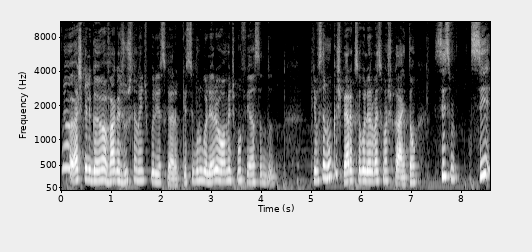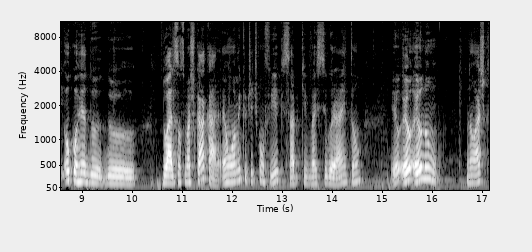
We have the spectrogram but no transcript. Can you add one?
Não, eu acho que ele ganhou a vaga justamente por isso, cara. Porque segundo goleiro é o homem de confiança do. Porque você nunca espera que o seu goleiro vai se machucar. Então, se, se, ocorrer do, do, do Alisson se machucar, cara, é um homem que o Tite confia, que sabe que vai se segurar. Então, eu, eu, eu não, não acho que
